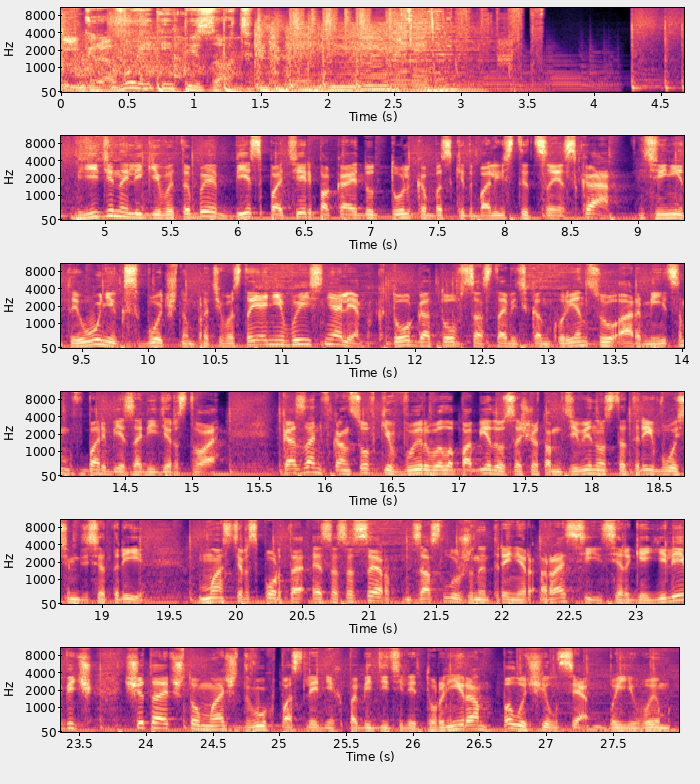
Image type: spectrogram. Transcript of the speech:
Игровой эпизод. В единой лиге ВТБ без потерь пока идут только баскетболисты ЦСКА. «Зенит» и «Уникс» в очном противостоянии выясняли, кто готов составить конкуренцию армейцам в борьбе за лидерство. Казань в концовке вырвала победу со счетом 93-83. Мастер спорта СССР, заслуженный тренер России Сергей Елевич, считает, что матч двух последних победителей турнира получился боевым.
